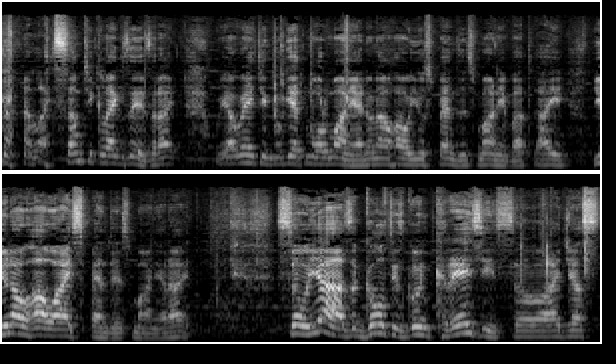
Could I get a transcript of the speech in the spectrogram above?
Like something like this right? We are waiting to get more money. I don't know how you spend this money but i you know how i spend this money right? So yeah the gold is going crazy so i just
